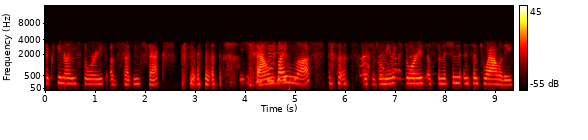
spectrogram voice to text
Sixty-nine stories of sudden sex. Bound by Lust, which is romantic stories of submission and sensuality.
